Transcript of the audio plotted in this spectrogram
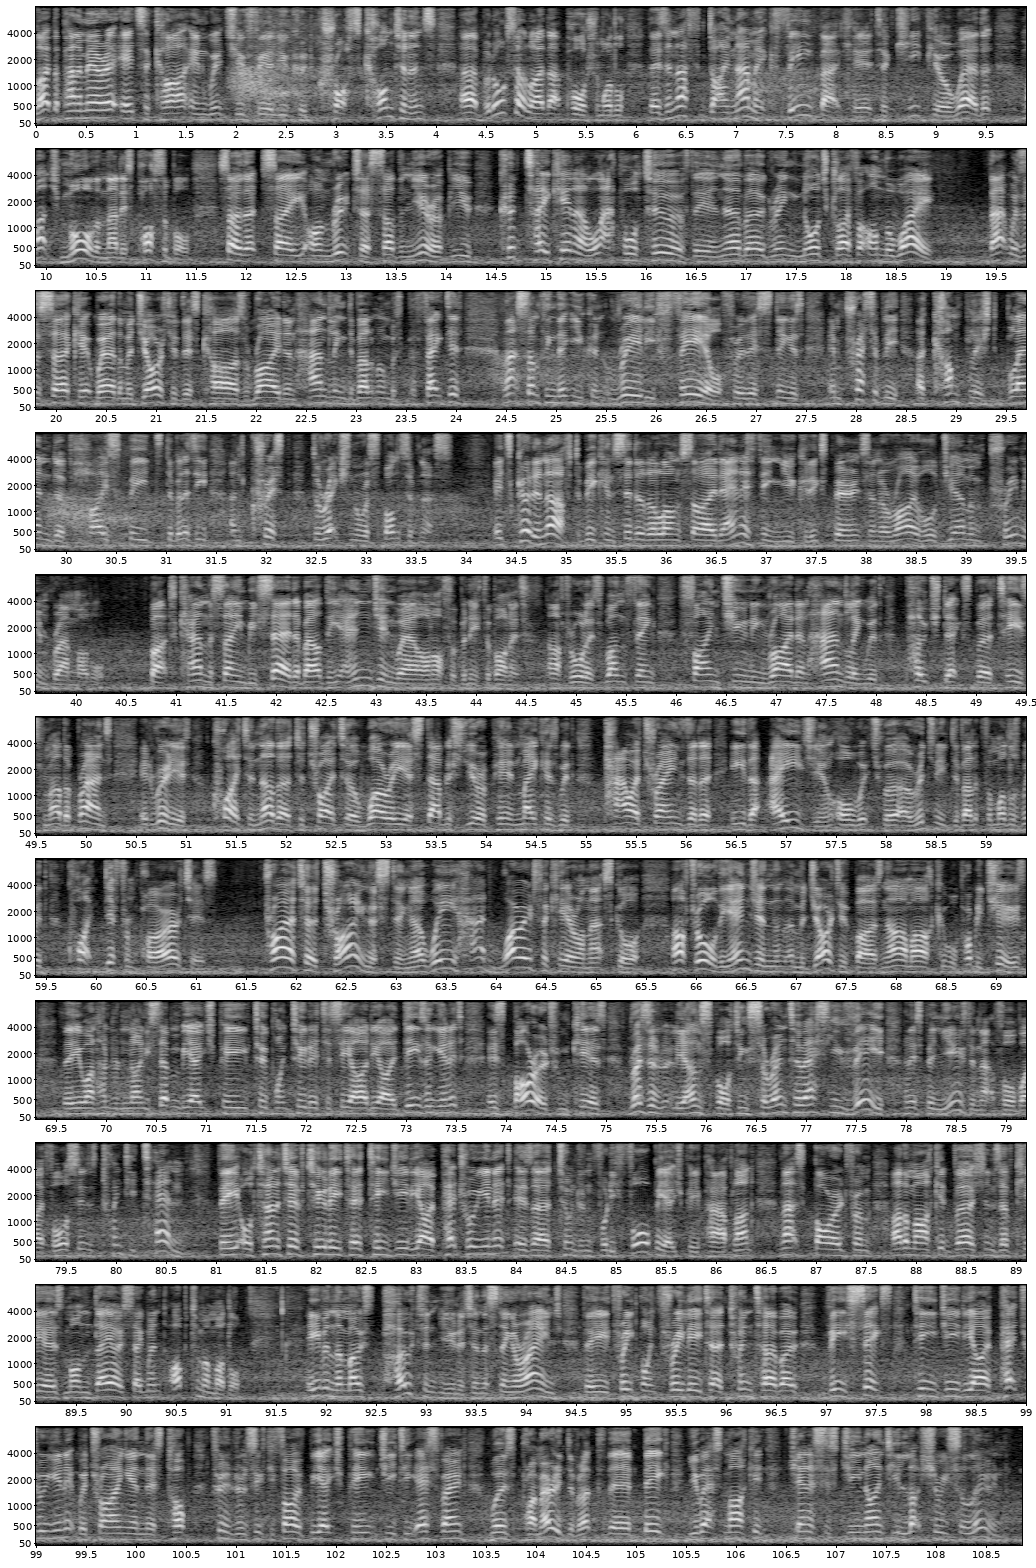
Like the Panamera, it's a car in which you feel you could cross continents, uh, but also like that Porsche model, there's enough dynamic feedback here to keep you aware that much more than that is possible. So that, say, en route to southern Europe, you could take in a lap or two of the Nürburgring Nordschleife on the way. That was a circuit where the majority of this car's ride and handling development was perfected, and that's something that you can really feel through this Stinger's impressively accomplished blend of high speed stability and crisp directional responsiveness. It's good enough to be considered alongside anything you could experience in a rival German premium brand model. But can the same be said about the engine wear on offer beneath the bonnet? After all, it's one thing fine tuning ride and handling with poached expertise from other brands. It really is quite another to try to worry established European makers with powertrains that are either aging or which were originally developed for models with quite different priorities. Prior to trying the Stinger, we had worried for Kia on that score. After all, the engine that the majority of buyers in our market will probably choose, the 197 bhp 2.2 litre CRDI diesel unit, is borrowed from Kia's resolutely unsporting Sorento SUV, and it's been used in that 4x4 since 2010. The alternative 2 litre TGDI petrol unit is a 244 bhp power plant, and that's borrowed from other market versions of Kia's Mondeo segment Optima model even the most potent unit in the Stinger range, the 3.3 litre twin turbo V6 TGDI petrol unit we're trying in this top 365 bhp GTS variant, was primarily developed for the big US market Genesis G90 luxury saloon.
